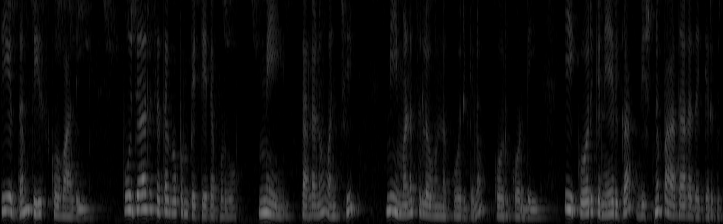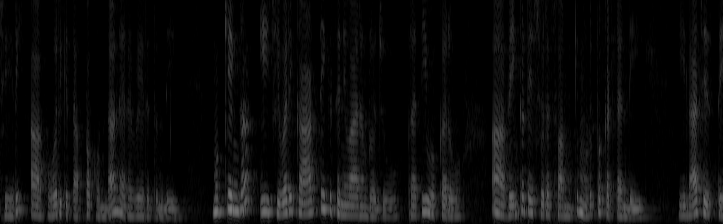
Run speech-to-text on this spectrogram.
తీర్థం తీసుకోవాలి. పూజారి శతగోపం పెట్టేటప్పుడు మీ తలను వంచి మీ మనసులో ఉన్న కోరికను కోరుకోండి. ఈ కోరిక నేరుగా విష్ణు పాదాల దగ్గరకు చేరి ఆ కోరిక తప్పకుండా నెరవేరుతుంది. ముఖ్యంగా ఈ చివరి కార్తీక శనివారం రోజు ప్రతి ఒక్కరూ ఆ వెంకటేశ్వర స్వామికి ముడుపు కట్టండి. ఇలా చేస్తే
